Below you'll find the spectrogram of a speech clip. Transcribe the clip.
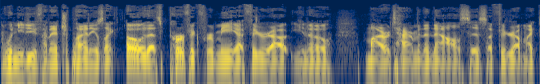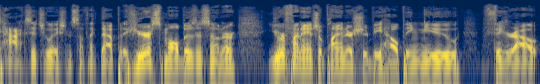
when you do financial planning it's like, oh, that's perfect for me. I figure out, you know, my retirement analysis, I figure out my tax situation, stuff like that. But if you're a small business owner, your financial planner should be helping you figure out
